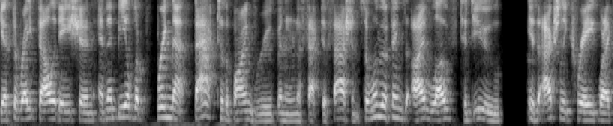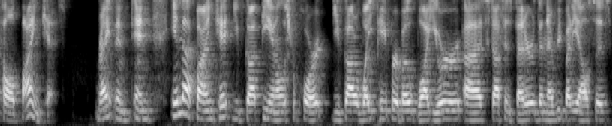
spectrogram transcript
get the right validation, and then be able to bring that back to the buying group in an effective fashion. So, one of the things I love to do is actually create what I call buying kits. Right. And, and in that buying kit, you've got the analyst report, you've got a white paper about why your uh, stuff is better than everybody else's.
